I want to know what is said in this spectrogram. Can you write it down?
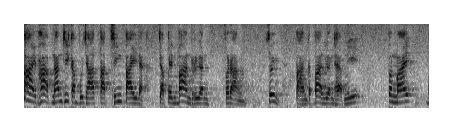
ใต้ภาพนั้นที่กัมพูชาตัดทิ้งไปน่ะจะเป็นบ้านเรือนฝรั่ง ซึ่งต่างกับบ้านเรือนแถบนี้ ต้นไม้ใบ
